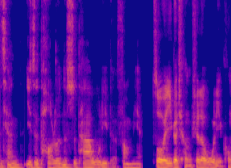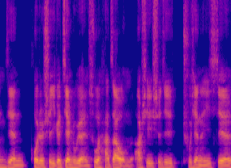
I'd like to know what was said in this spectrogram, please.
前一直讨论的是它物理的方面，作为一个城市的物理空间或者是一个建筑元素，它在我们二十一世纪出现的一些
